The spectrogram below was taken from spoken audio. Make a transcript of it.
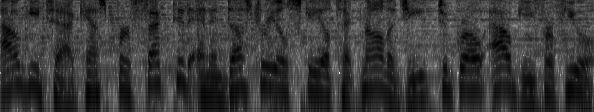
Algae.Tec has perfected an industrial-scale technology to grow algae for fuel.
